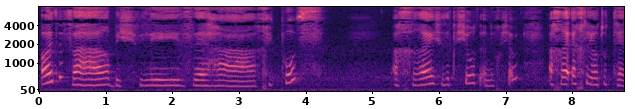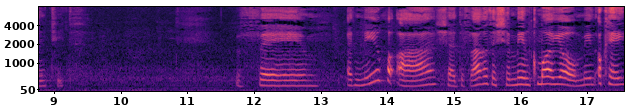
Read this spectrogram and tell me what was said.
עוד דבר בשבילי זה החיפוש אחרי, שזה קשור, אני חושבת, אחרי איך להיות אותנטית. ואני רואה שהדבר הזה שמין, כמו היום, מין, אוקיי,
